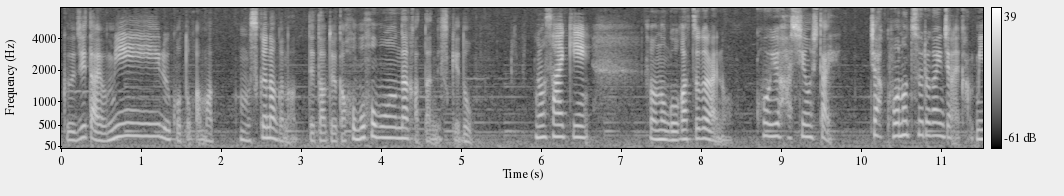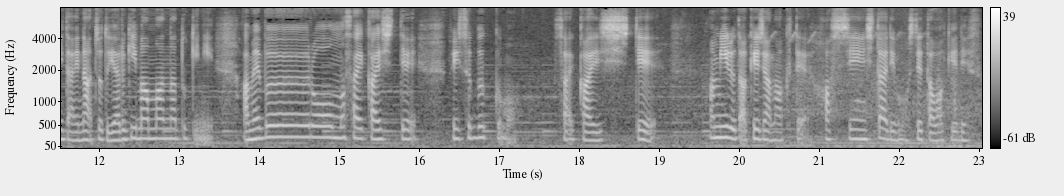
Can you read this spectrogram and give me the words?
ク自体を見ることがま少なくなってたというかほぼほぼなかったんですけど最近その5月ぐらいのこういう発信をしたいじゃあこのツールがいいんじゃないかみたいなちょっとやる気満々な時にアメブロも再開してフェイスブックも再開して、まあ、見るだけじゃなくて発信したりもしてたわけです。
